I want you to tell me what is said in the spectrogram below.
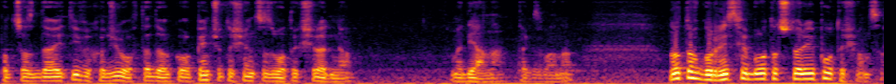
Podczas gdy IT wychodziło wtedy około 5000 zł średnia, mediana tak zwana, no to w górnictwie było to 4,5 tysiąca.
